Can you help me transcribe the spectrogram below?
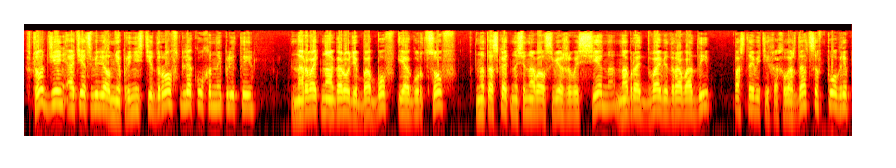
В тот день отец велел мне принести дров для кухонной плиты, нарвать на огороде бобов и огурцов, натаскать на сеновал свежего сена, набрать два ведра воды, поставить их охлаждаться в погреб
